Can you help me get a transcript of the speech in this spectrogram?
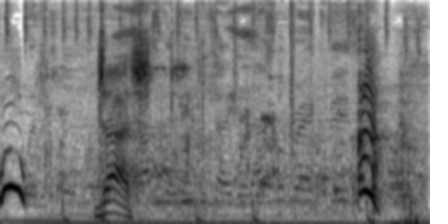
Woo! Josh. Uh!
